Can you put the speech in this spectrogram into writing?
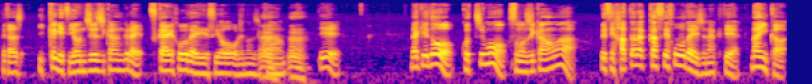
だから、1ヶ月40時間ぐらい使い放題ですよ、俺の時うん。間。うん。で、だけど、こっちもその時間は別に働かせ放題じゃなくて何か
